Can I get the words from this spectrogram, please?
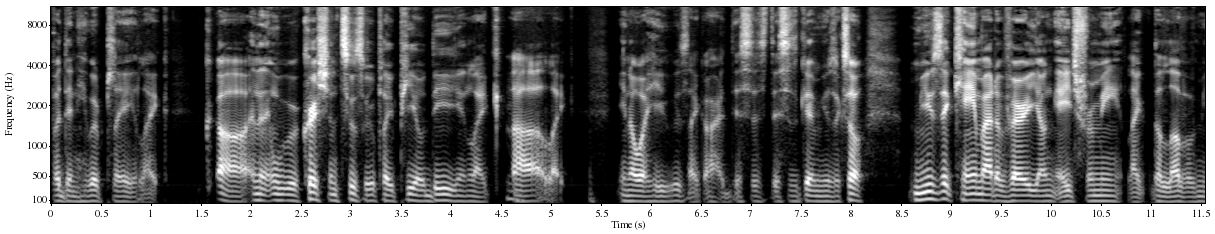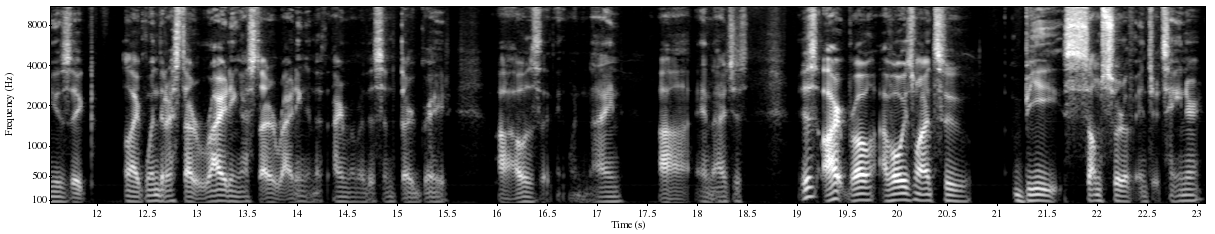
but then he would play like uh, and then we were Christian too, so we would play POD and like mm. uh, like you know what he was like, all right, this is this is good music. So music came at a very young age for me, like the love of music. Like when did I start writing? I started writing in the, I remember this in third grade. Uh, I was I think when nine, uh, and I just just art, bro. I've always wanted to be some sort of entertainer.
